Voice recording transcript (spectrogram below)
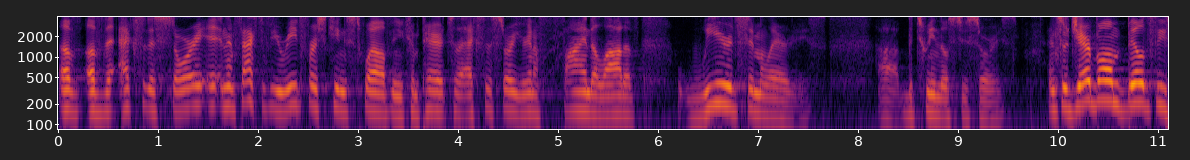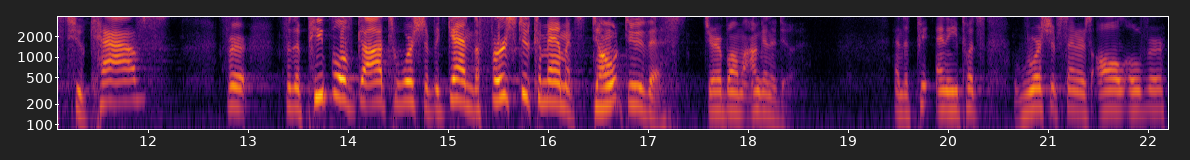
of, of the Exodus story. And in fact, if you read 1 Kings 12 and you compare it to the Exodus story, you're going to find a lot of weird similarities uh, between those two stories. And so Jeroboam builds these two calves for, for the people of God to worship. Again, the first two commandments don't do this. Jeroboam, I'm going to do it. And, the, and he puts worship centers all over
